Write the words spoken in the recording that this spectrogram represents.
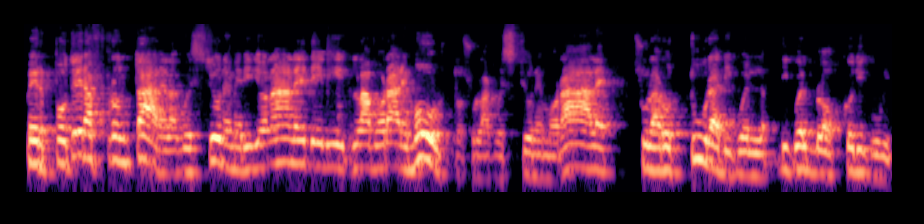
per poter affrontare la questione meridionale devi lavorare molto sulla questione morale, sulla rottura di quel, di quel blocco di cui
